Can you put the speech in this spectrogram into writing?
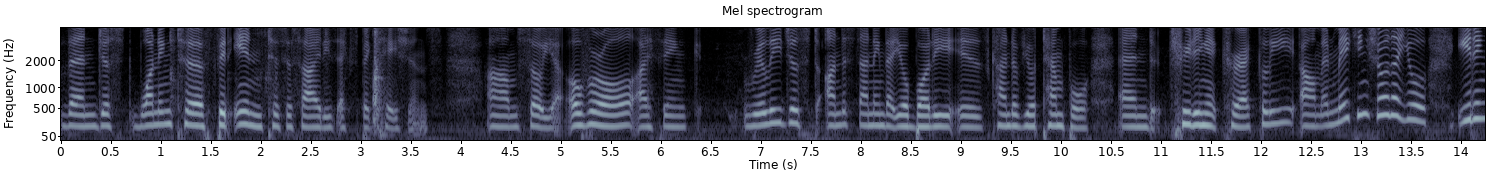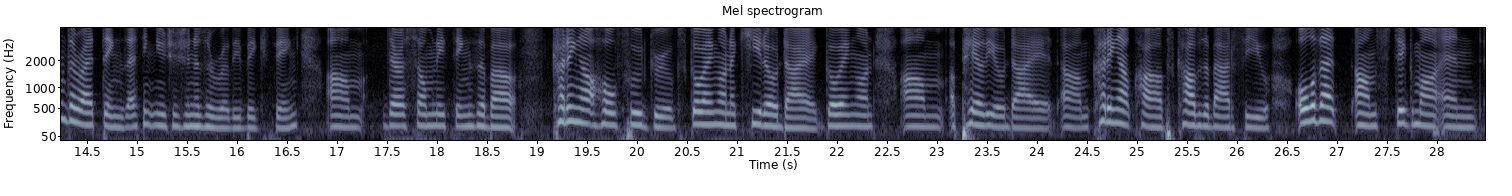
than just wanting to fit into society's expectations. Um so yeah overall i think really just understanding that your body is kind of your temple and treating it correctly um, and making sure that you're eating the right things. I think nutrition is a really big thing. Um, there are so many things about cutting out whole food groups, going on a keto diet, going on um, a paleo diet, um, cutting out carbs. Carbs are bad for you. All that um, stigma and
